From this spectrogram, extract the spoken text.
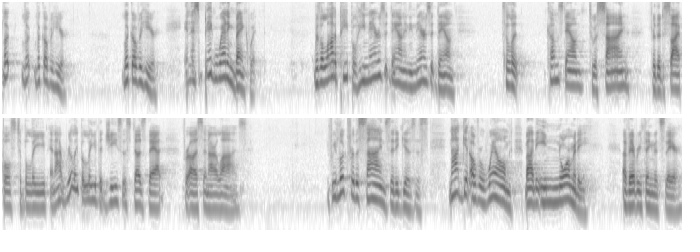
look, look, look over here. Look over here. In this big wedding banquet, with a lot of people, he narrows it down and he narrows it down till it comes down to a sign for the disciples to believe. And I really believe that Jesus does that for us in our lives. If we look for the signs that he gives us, not get overwhelmed by the enormity of everything that's there.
